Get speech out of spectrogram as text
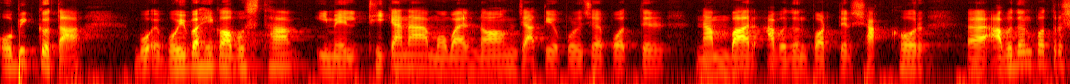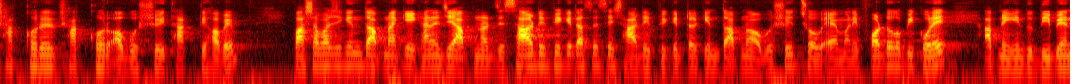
অভিজ্ঞতা বৈবাহিক অবস্থা, ইমেল ঠিকানা, মোবাইল নং, জাতীয় পরিচয়পত্রের নাম্বার, আবেদনপত্রের স্বাক্ষর আবেদনপত্র স্বাক্ষরের স্বাক্ষর অবশ্যই থাকতে হবে। পাশাপাশি কিন্তু আপনাকে এখানে যে আপনার যে সার্টিফিকেট আছে, সেই সার্টিফিকেটটার কিন্তু আপনার অবশ্যই ছবি মানে ফটোকপি করে আপনি কিন্তু দিবেন।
